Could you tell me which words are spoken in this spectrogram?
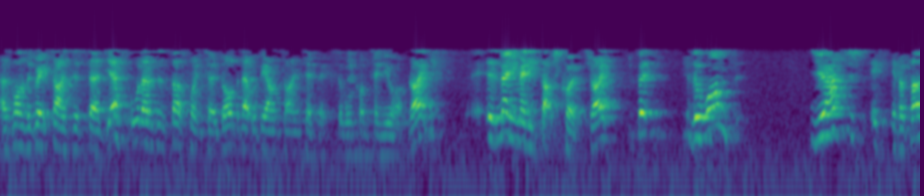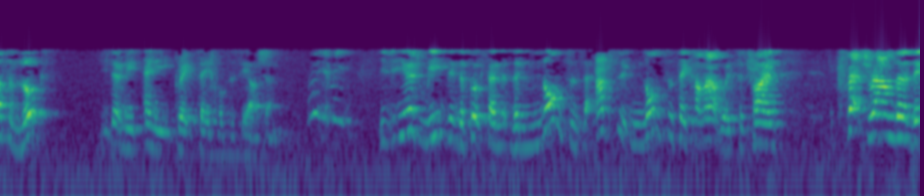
As one of the great scientists said, yes, all evidence does point to a God, but that would be unscientific, so we'll continue on, right? There's many, many such quotes, right? But the ones, you have to, if, if a person looks, you don't need any great seichel to see Hashem. I mean, you, you just read the, the books and the, the nonsense, the absolute nonsense they come out with to try and fetch around the, the,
